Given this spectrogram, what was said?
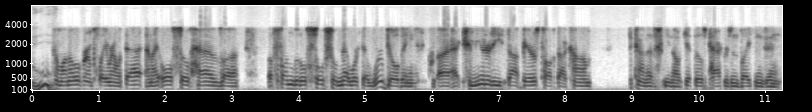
Ooh. come on over and play around with that. And I also have uh, a fun little social network that we're building uh, at community.bearstalk.com to kind of you know get those Packers and Vikings in.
